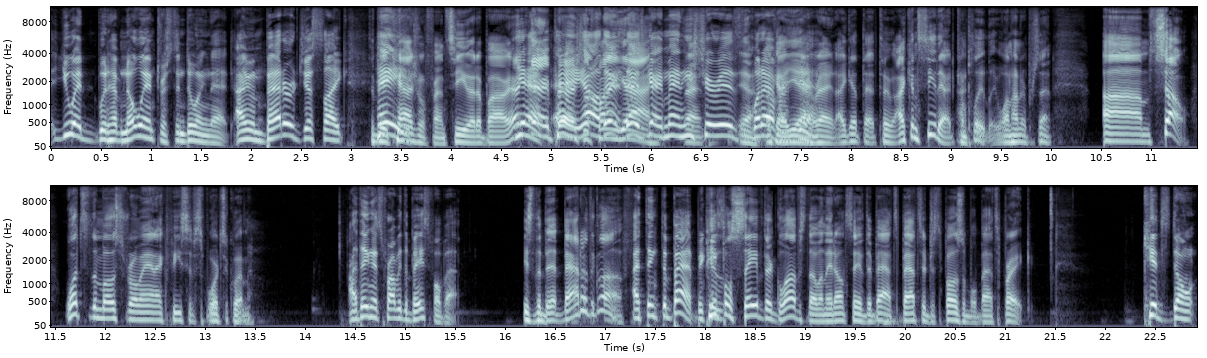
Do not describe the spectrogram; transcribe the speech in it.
you would, would have no interest in doing that. I am better just like, to be hey, a casual friend, see you at a bar. Hey, Yeah, Gary Parrish, hey, the oh, there- there's. Gary, man, he Right. sure is, Yeah, whatever, Okay, yeah, yeah. right. I get that too. I can see that completely, 100%. Um, so, what's the most romantic piece of sports equipment? I think it's probably the baseball bat. Is the bat bat or the glove? I think the bat because People save their gloves, though, and they don't save their bats. Bats are disposable. Bats break. kids don't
